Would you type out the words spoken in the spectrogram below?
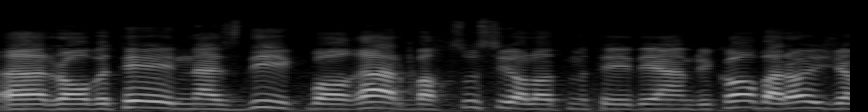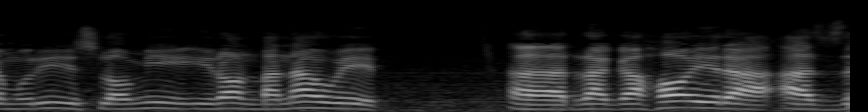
رابطه نزدیک با غرب بخصوص ایالات متحده امریکا برای جمهوری اسلامی ایران به نوع رگه های را از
